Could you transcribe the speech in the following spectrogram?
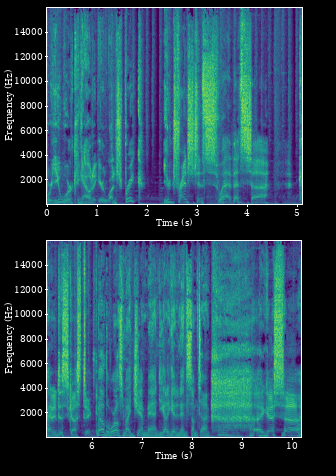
Were you working out at your lunch break? You're drenched in sweat. That's uh kind of disgusting. Well, the world's my gym, man. You got to get it in sometime. I guess uh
